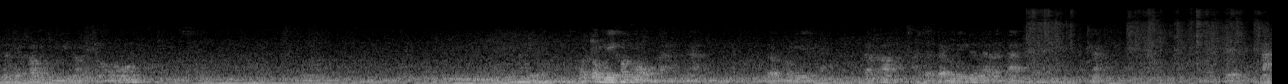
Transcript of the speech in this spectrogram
น่าจะเข้าตรงนี้หน่อยเนาะเพราะตรงนี้เขาโง่กันนะเติมตรงนี้ แล้วก็อาจจะเติมนี้ด้วยแล้วกันนะโอเคอะ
